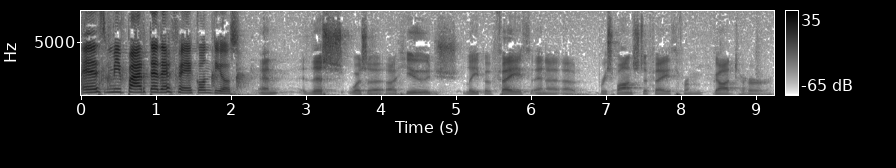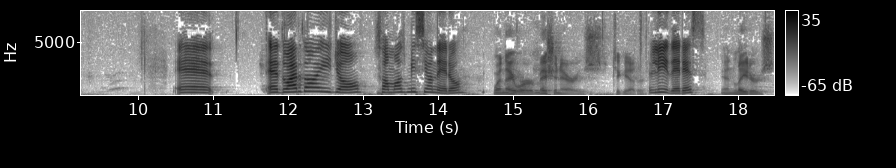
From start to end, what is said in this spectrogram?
Es mi parte de fe con Dios. And this was a, a huge leap of faith and a, a response to faith from God to her. Eh, Eduardo y yo somos misioneros, When they were missionaries together líderes, and leaders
